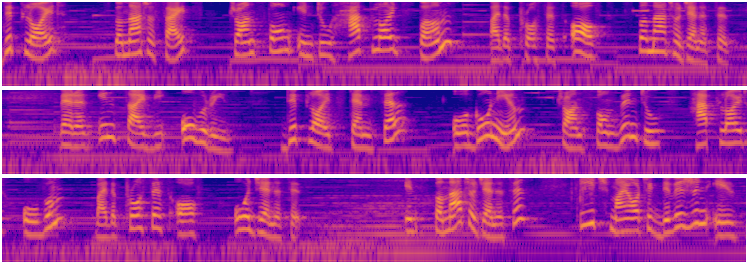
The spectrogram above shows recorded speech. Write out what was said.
diploid spermatocytes transform into haploid sperms by the process of spermatogenesis, whereas inside the ovaries, diploid stem cell, oogonium, transforms into haploid ovum by the process of oogenesis. In spermatogenesis, each meiotic division is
